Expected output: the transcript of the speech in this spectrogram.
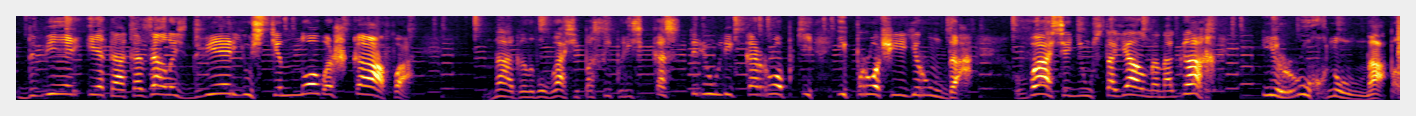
дверь эта оказалась дверью стенного шкафа. На голову Васи посыпались кастрюли, коробки и прочая ерунда. Вася не устоял на ногах и рухнул на пол.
